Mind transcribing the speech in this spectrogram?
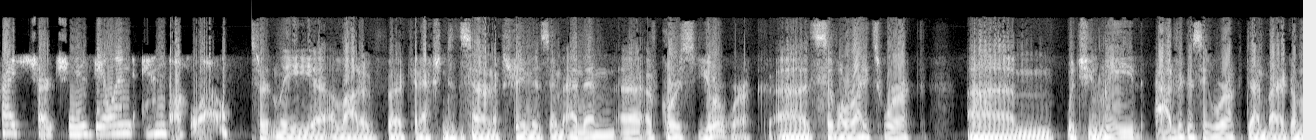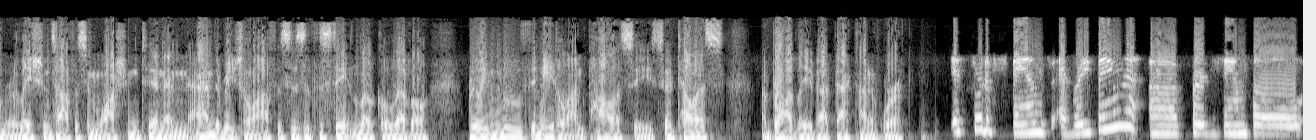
Christchurch, New Zealand, and Buffalo. Certainly uh, a lot of uh, connection to the center on extremism. And then, uh, of course, your work, uh, civil rights work, um, which you lead, advocacy work done by our government relations office in Washington and, and the regional offices at the state and local level really move the needle on policy. So tell us uh, broadly about that kind of work. It sort of spans everything. Uh, for example,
